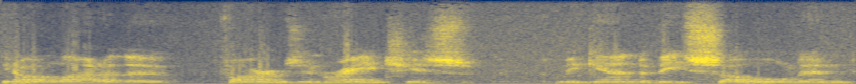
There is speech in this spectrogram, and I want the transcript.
You know, a lot of the farms and ranches began to be sold and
